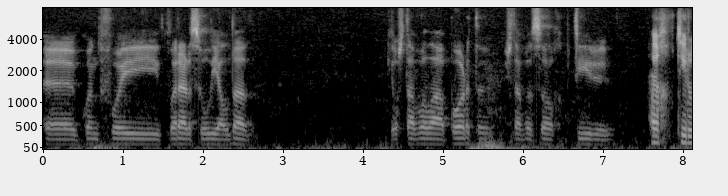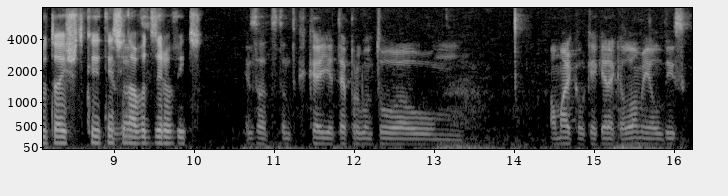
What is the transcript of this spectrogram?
uh, quando foi declarar a sua lealdade. Que ele estava lá à porta, estava só a repetir. A repetir o texto que tencionava Exato. dizer ao Vito. Exato, tanto que Kay até perguntou ao, ao Michael o que é que era aquele homem e ele disse que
